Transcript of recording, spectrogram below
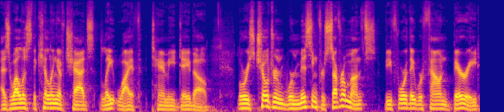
as well as the killing of Chad's late wife, Tammy Daybell. Lori's children were missing for several months before they were found buried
